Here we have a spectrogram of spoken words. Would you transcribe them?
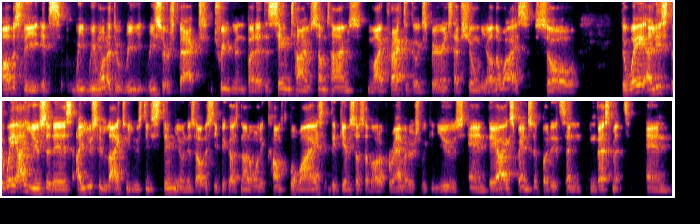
obviously it's we, we want to do re- research backed treatment but at the same time sometimes my practical experience have shown me otherwise. So the way at least the way i use it is i usually like to use these stim units obviously because not only comfortable wise it gives us a lot of parameters we can use and they are expensive but it's an investment. And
